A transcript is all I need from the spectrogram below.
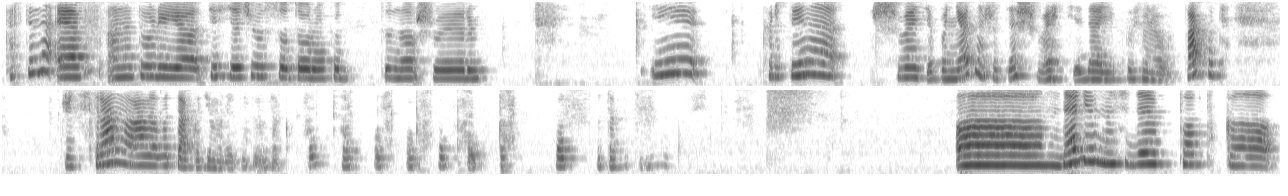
картина F Анатолія 1100 року до нашої ери. І картина Швеція. Понятно, що це Швеція. Да, якось мене так от. Чуть странно, але вот так от я малюю. Тут вот так. Хоп-хоп-хоп-хоп-хоп-хоп. Хоп, вот так от я. А, далі у нас іде папка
